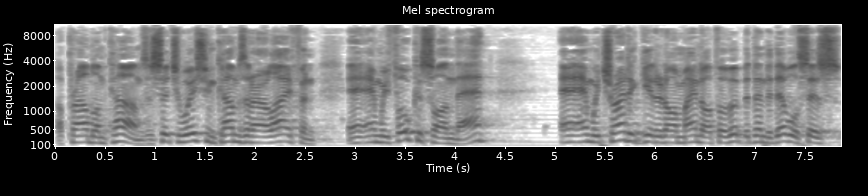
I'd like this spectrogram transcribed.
A problem comes. A situation comes in our life and, and we focus on that and we try to get it our mind off of it, but then the devil says,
